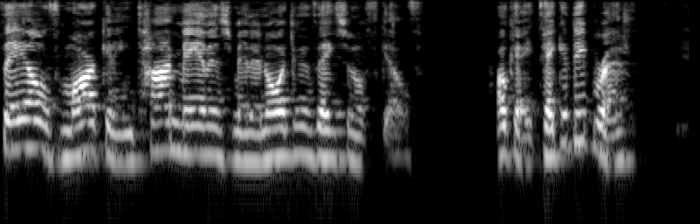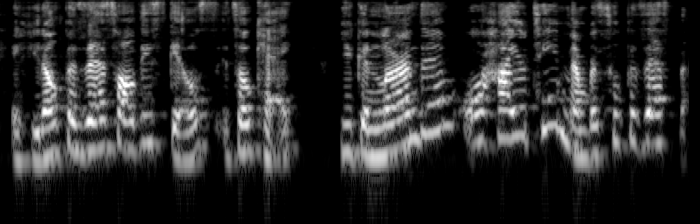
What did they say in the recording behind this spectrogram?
sales, marketing, time management, and organizational skills. Okay, take a deep breath. If you don't possess all these skills, it's okay. You can learn them or hire team members who possess them.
